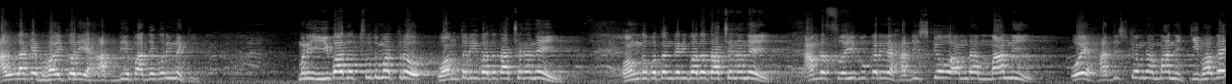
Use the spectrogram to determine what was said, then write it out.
আল্লাহকে ভয় করি, হাত দিয়ে পাদে করি নাকি? মানে ইবাদত শুধুমাত্র অন্তর ইবাদত আছে না নেই? অঙ্গ প্রত্যঙ্গের ইবাদত আছে না নেই? আমরা সহিবুকারির হাদিসকেও আমরা মানি। ওই হাদিসকে আমরা মানি। কীভাবে?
